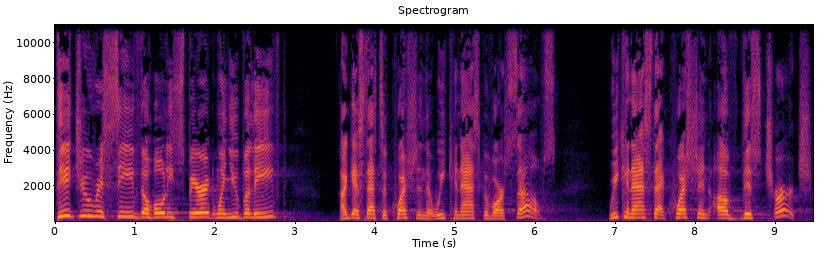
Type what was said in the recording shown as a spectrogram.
Did you receive the Holy Spirit when you believed? I guess that's a question that we can ask of ourselves. We can ask that question of this church.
